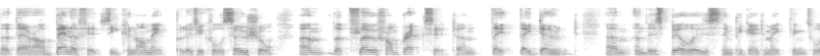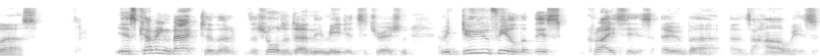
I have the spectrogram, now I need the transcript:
that there are benefits, economic, political, social, um, that flow from Brexit. Um, they they don't, um, and this bill is simply going to make things worse. Yes, coming back to the, the shorter term, the immediate situation, I mean, do you feel that this crisis over uh, Zahawi's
